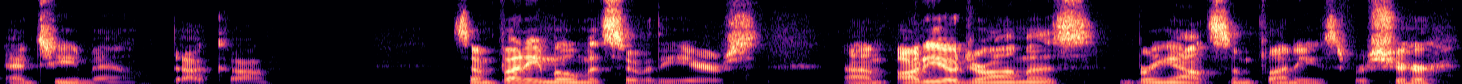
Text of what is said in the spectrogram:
at gmail.com some funny moments over the years. Um, audio dramas bring out some funnies for sure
